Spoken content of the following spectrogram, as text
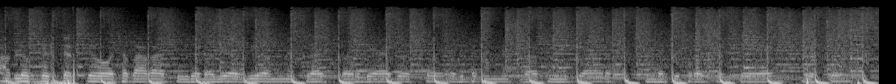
आप लोग देख सकते हो छपा का पीरियड अभी अभी हमने क्रॉस कर दिया है, दोस्तों। अभी तक हमने क्रॉस नहीं किया और अंदर की तरफ़ चलते हैं, दोस्तों।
